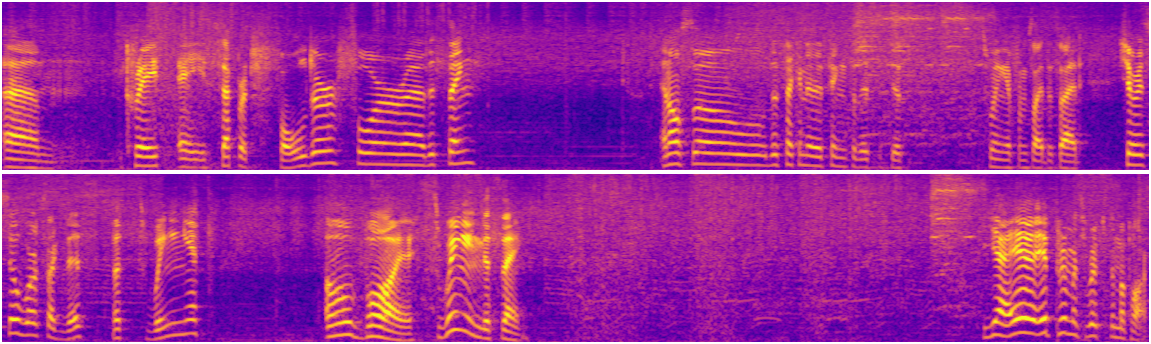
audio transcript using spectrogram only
um, create a separate folder for uh, this thing. And also, the secondary thing for this is just swing it from side to side. Sure, it still works like this, but swinging it... Oh boy, swinging this thing! Yeah, it, it pretty much rips them apart.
